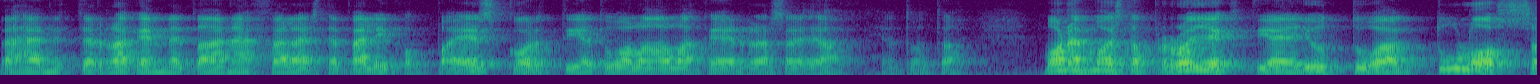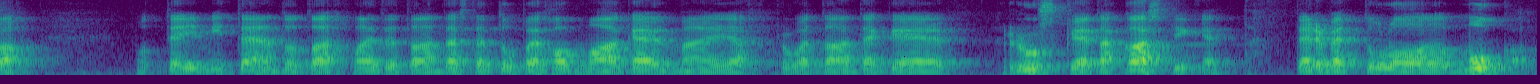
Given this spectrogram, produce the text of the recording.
vähän nyt rakennetaan F-läistä välikoppa eskorttia tuolla alakerrassa ja, ja tota, monenmoista projektia ja juttua on tulossa, mutta ei mitään, tota, laitetaan tästä tupehommaa käymään ja ruvetaan tekemään ruskeata kastiketta. Tervetuloa mukaan!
